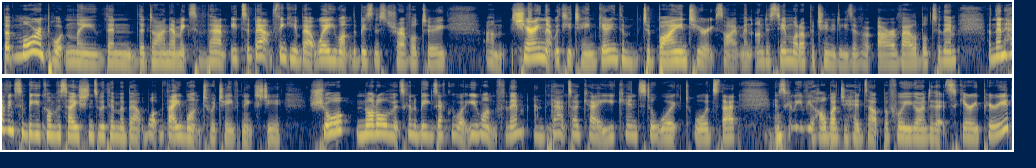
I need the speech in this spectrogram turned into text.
But more importantly than the dynamics of that, it's about thinking about where you want the business to travel to, um, sharing that with your team, getting them to buy into your excitement, understand what opportunities are, are available to them, and then having some bigger conversations with them about what they want to achieve next year. Sure, not all of it's going to be exactly what you want for them, and that's okay. You can still work towards that. And it's going to give you a whole bunch of heads up before you go into that scary period.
